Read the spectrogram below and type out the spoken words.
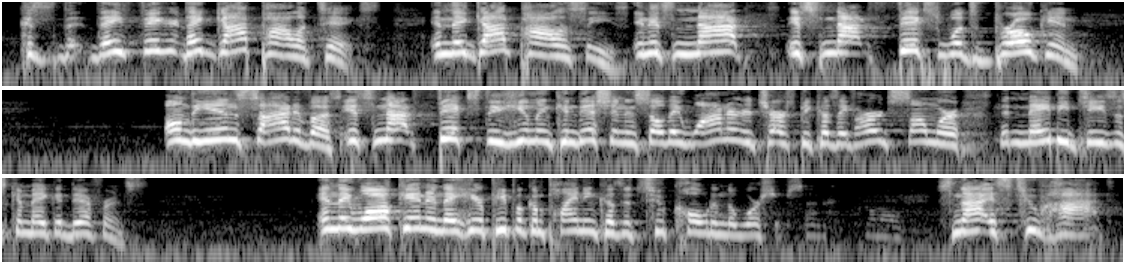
because they figure they got politics and they got policies, and it's not it's not fixed what's broken on the inside of us. It's not fixed the human condition, and so they wander into church because they've heard somewhere that maybe Jesus can make a difference. And they walk in and they hear people complaining because it's too cold in the worship center. It's not, it's too hot.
